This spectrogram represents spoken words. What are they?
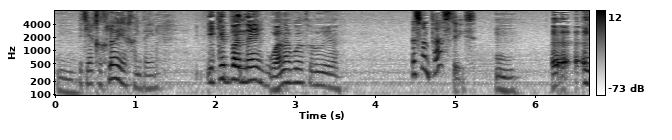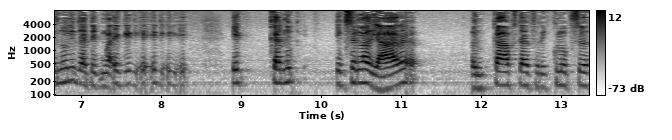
Hmm. Het jy geglo jy gaan wen? Ek het van nee, wanneer wou glo jy? Dis fantasties. Mm. Uh, uh, is nog nie dat ek maar ek ek ek ek, ek, ek, ek kan ook ek sing al jare in Kaapstad vir die klubse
